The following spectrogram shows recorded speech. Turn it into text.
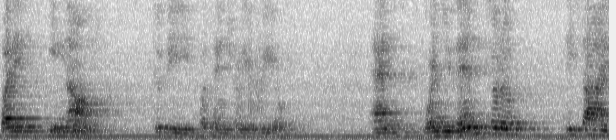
but it's enough to be potentially real. And when you then sort of decide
